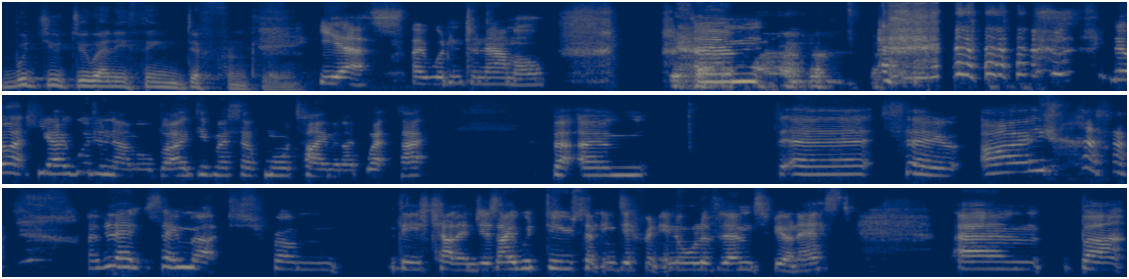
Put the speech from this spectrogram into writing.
would you do anything differently? yes i wouldn't enamel um no actually i would enamel but i'd give myself more time and i'd wet pack but um uh, so i i've learnt so much from these challenges. I would do something different in all of them to be honest. Um but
